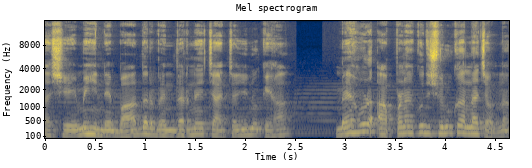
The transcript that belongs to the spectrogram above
ਤਾਂ 6 ਮਹੀਨੇ ਬਾਅਦ ਰਵਿੰਦਰ ਨੇ ਚਾਚਾ ਜੀ ਨੂੰ ਕਿਹਾ, ਮੈਂ ਹੁਣ ਆਪਣਾ ਕੁਝ ਸ਼ੁਰੂ ਕਰਨਾ ਚਾਹੁੰਦਾ।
